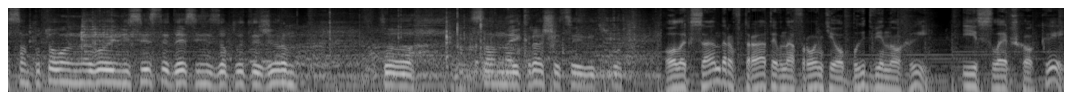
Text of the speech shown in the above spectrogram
з ампутованою ногою не сісти десь і не заплити жиром, то сам найкращий цей від спорту. Олександр втратив на фронті обидві ноги, і следж-хокей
